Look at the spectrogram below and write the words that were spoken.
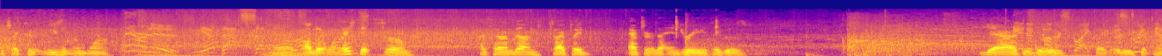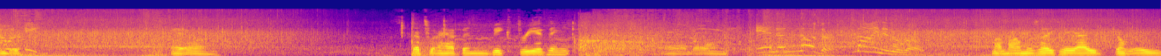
which I couldn't use it no more. There it is. Yep, that's seven in And I didn't my want to risk it, so I said I'm done. So I played after that injury. I think it was, yeah, I think it was like early September. Yeah, um, that's when it happened. Week three, I think. And um, And another. Nine in a row. my mom was like, "Hey, I don't really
